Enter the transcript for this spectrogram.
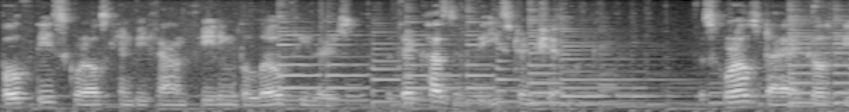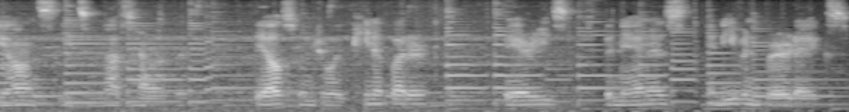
Both these squirrels can be found feeding below feeders with their cousin, the eastern chipmunk. The squirrel's diet goes beyond seeds and nuts, however. They also enjoy peanut butter, berries, bananas, and even bird eggs.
